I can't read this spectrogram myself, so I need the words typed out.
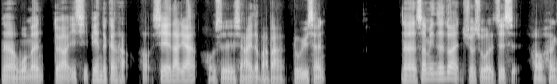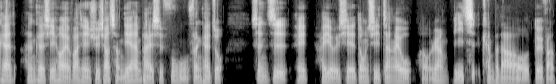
那我们都要一起变得更好。好，谢谢大家，我是小爱的爸爸卢玉成。那上面这段就是我的致辞。好，很可很可惜，后来发现学校场地安排是父母分开坐，甚至诶还有一些东西障碍物，好让彼此看不到对方，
